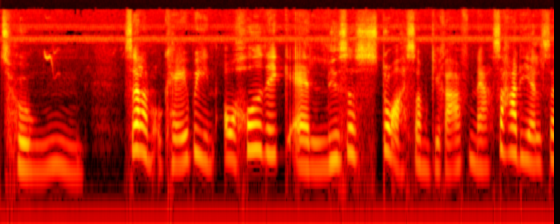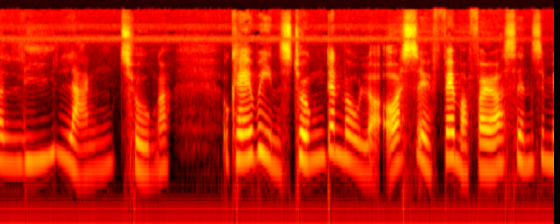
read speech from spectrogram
tungen. Selvom okabien overhovedet ikke er lige så stor som giraffen er, så har de altså lige lange tunger. Okabiens tunge den måler også 45 cm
